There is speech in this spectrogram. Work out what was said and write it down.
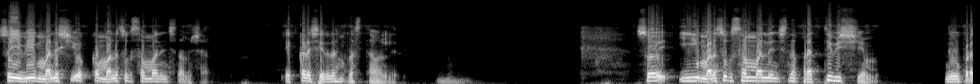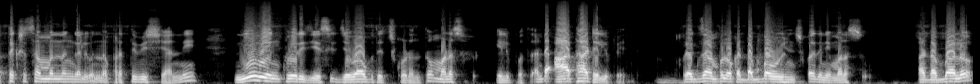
సో ఇవి మనిషి యొక్క మనసుకు సంబంధించిన అంశాలు. ఎక్కడ శరీరం ప్రస్తావన లేదు. సో ఈ మనసుకు సంబంధించిన ప్రతి విషయం నువ్వు ప్రత్యక్ష సంబంధం కలిగి ఉన్న ప్రతి విషయాన్ని నీవు ఎంక్వైరీ చేసి జవాబు తెచ్చుకోవడంతో మనసు వెళ్ళిపోతుంది. అంటే ఆ థాట్ వెళ్ళిపోయింది. ఫర్ ఎగ్జాంపుల్ ఒక డబ్బా ఊహించుకో అది నీ మనస్సు. ఆ డబ్బాలో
